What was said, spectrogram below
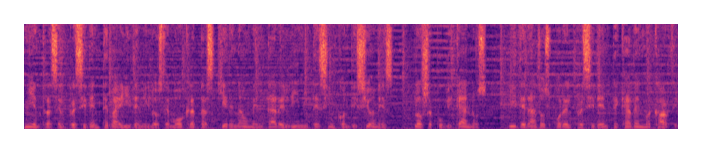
Mientras el presidente Biden y los demócratas quieren aumentar el límite sin condiciones, los republicanos, liderados por el presidente Kevin McCarthy,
